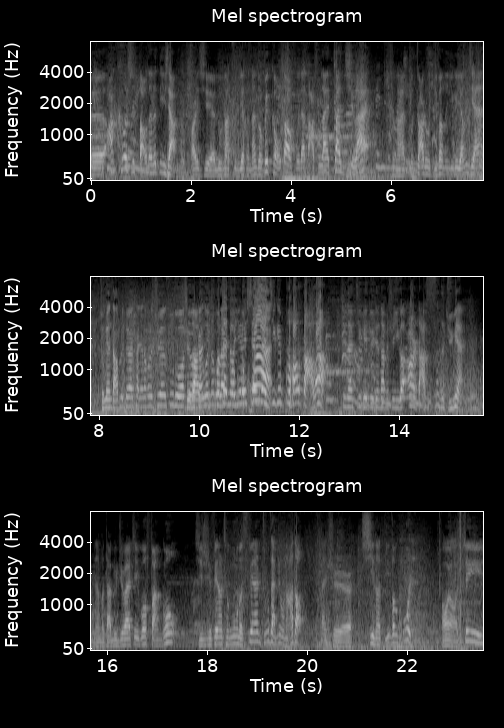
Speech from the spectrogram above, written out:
呃，阿珂是倒在了地下，而且露娜自己也很难走，被狗道回家打出来，站起来，看看能抓住敌方的一个杨戬。正面 W 来看一下他们的支援速度，对的，如果能够代表，因为现在 GK 不好打了，现在 GK 对阵他们是一个二打四的局面。那么 WGY 这一波反攻其实是非常成功的，虽然主宰没有拿到，但是吸引了敌方多人。哦哟，这一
